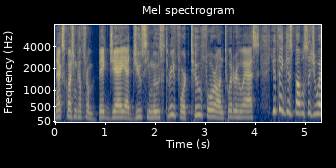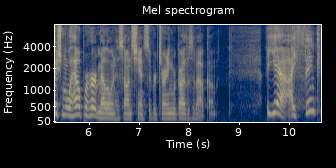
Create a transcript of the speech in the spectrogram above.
Next question comes from Big J at Juicy Moose 3424 on Twitter, who asks, You think this bubble situation will help or hurt Melo and Hassan's chances of returning, regardless of outcome? Yeah, I think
